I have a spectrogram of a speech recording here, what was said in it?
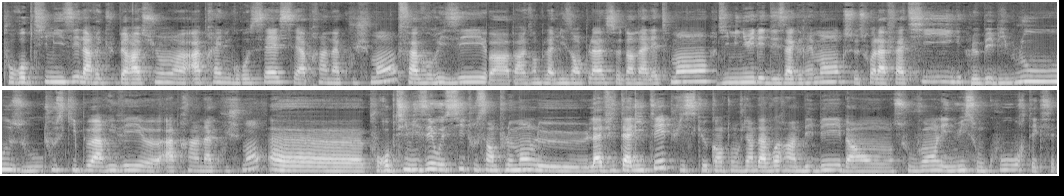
pour optimiser la récupération euh, après une grossesse et après un accouchement, favoriser bah, par exemple la mise en place d'un allaitement, diminuer les désagréments, que ce soit la fatigue, le baby blues ou tout ce qui peut arriver euh, après un accouchement, euh, pour optimiser aussi tout simplement le, la vitalité puisque quand on vient d'avoir un bébé, ben, souvent les nuits sont courtes, etc.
